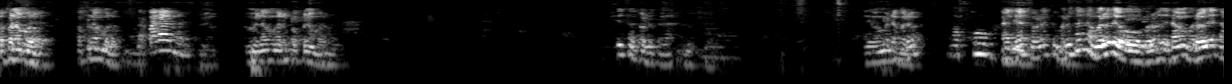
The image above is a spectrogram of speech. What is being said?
पप्पा बोलो पप्पा बोलो मला बोलो पप्पा बोलो तेच ना थोडं थोडं हे मम्मीला बरोबर हा, द्या थोडं बरोबर ना हो, बरोबर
